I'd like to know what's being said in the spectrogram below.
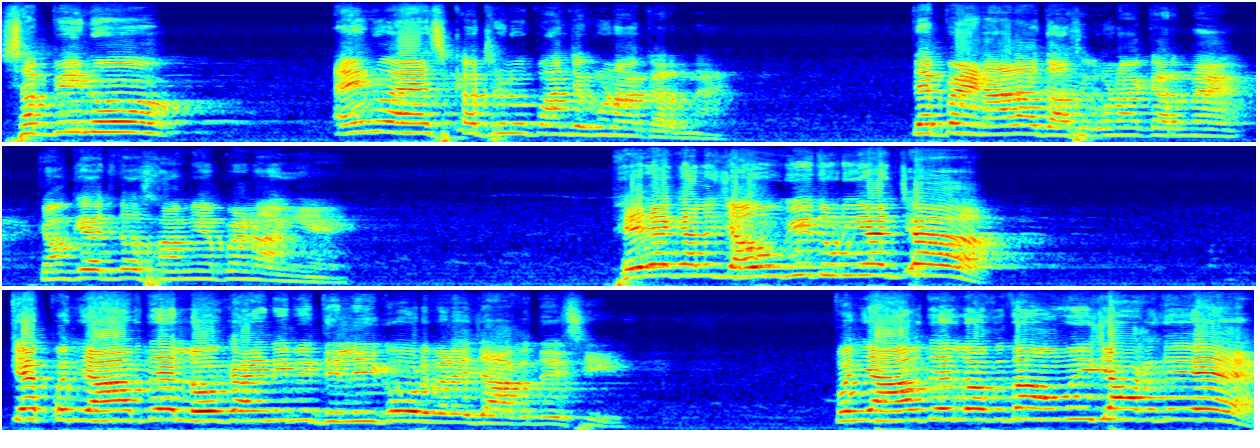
26 ਨੂੰ ਇਹਨੂੰ ਐਸ ਇਕੱਠ ਨੂੰ ਪੰਜ ਗੁਣਾ ਕਰਨਾ ਹੈ ਤੇ ਭੈਣਾਂ ਵਾਲਾ 10 ਗੁਣਾ ਕਰਨਾ ਹੈ, ਕਿਉਂਕਿ ਅੱਜ ਤਾਂ ਸਾਮੀਆਂ ਭੈਣਾਂ ਆਈਆਂ ਫਿਰ ਇਹ ਗੱਲ ਜਾਊਗੀ ਦੁਨੀਆ 'ਚ। ਕਿ ਪੰਜਾਬ ਦੇ ਲੋਕ ਆਏ ਨਹੀਂ ਵੀ ਦਿੱਲੀ ਘੋਲ ਵੇਲੇ ਜਾਗਦੇ ਸੀ। ਪੰਜਾਬ ਦੇ ਲੋਕ ਤਾਂ ਉਵੇਂ ਹੀ ਜਾਗਦੇ ਐ।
